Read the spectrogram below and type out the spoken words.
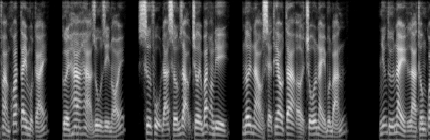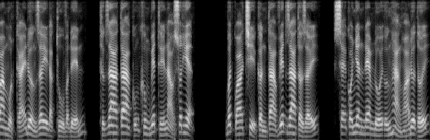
Phàm khoát tay một cái, cười ha hả dù gì nói, sư phụ đã sớm dạo chơi bắt hoang đi, nơi nào sẽ theo ta ở chỗ này buôn bán. Những thứ này là thông qua một cái đường dây đặc thù vận đến, thực ra ta cũng không biết thế nào xuất hiện. Bất quá chỉ cần ta viết ra tờ giấy, sẽ có nhân đem đối ứng hàng hóa đưa tới,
